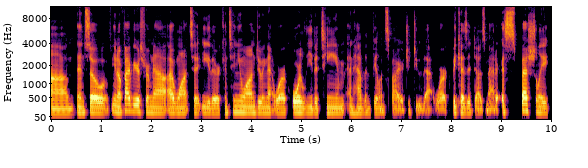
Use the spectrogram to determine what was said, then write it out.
Um, and so, you know, five years from now, I want to either continue on doing that work or lead a team and have them feel inspired to do that work because it does matter, especially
